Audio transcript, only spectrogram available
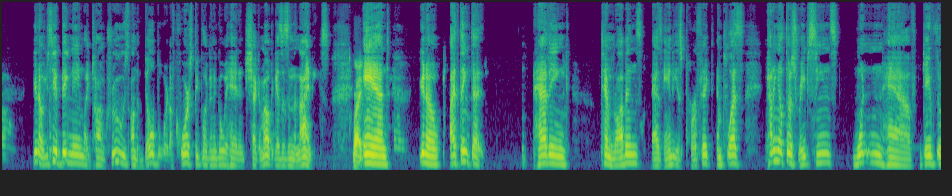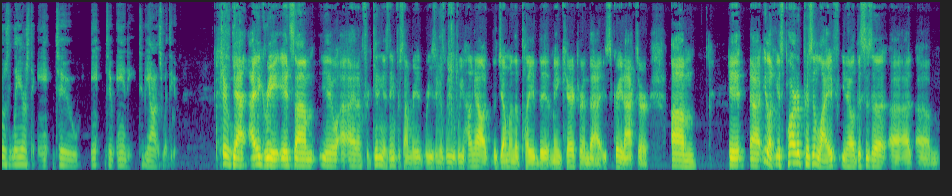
you know you see a big name like tom cruise on the billboard of course people are going to go ahead and check him out because it's in the 90s right. And you know i think that having tim robbins as andy is perfect and plus cutting out those rape scenes wouldn't have gave those layers to to to andy to be honest with you True. Yeah, I agree. It's um, you know, I, am forgetting his name for some re- reason because we we hung out. The gentleman that played the main character in that, he's a great actor. Um, it uh, you look, it's part of prison life. You know, this is a a, um,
